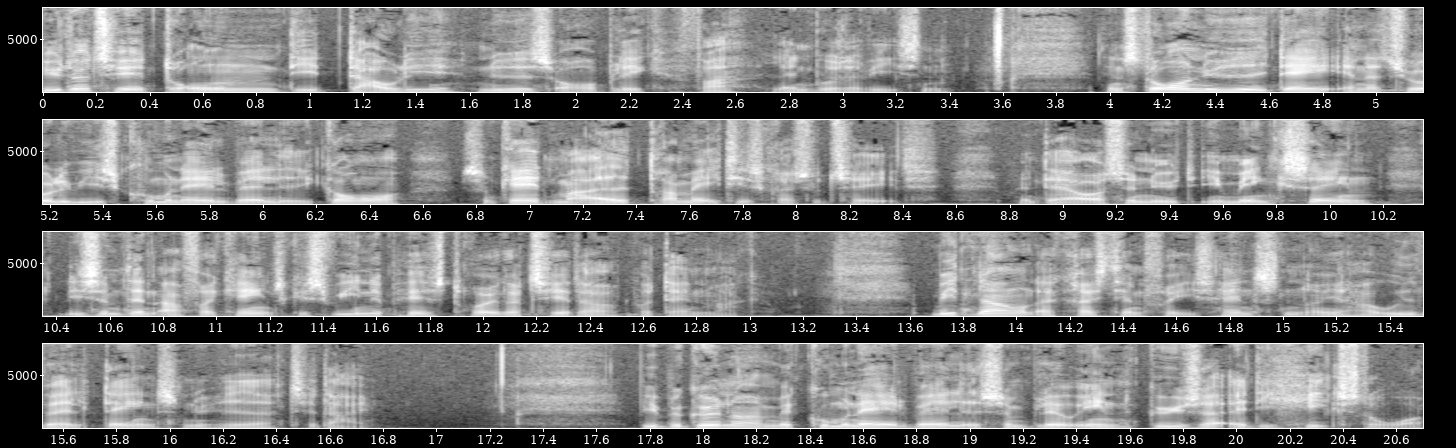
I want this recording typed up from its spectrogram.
lytter til Dronen, dit daglige nyhedsoverblik fra Landbrugsavisen. Den store nyhed i dag er naturligvis kommunalvalget i går, som gav et meget dramatisk resultat. Men der er også nyt i minksagen, ligesom den afrikanske svinepest rykker tættere på Danmark. Mit navn er Christian Friis Hansen, og jeg har udvalgt dagens nyheder til dig. Vi begynder med kommunalvalget, som blev en gyser af de helt store.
